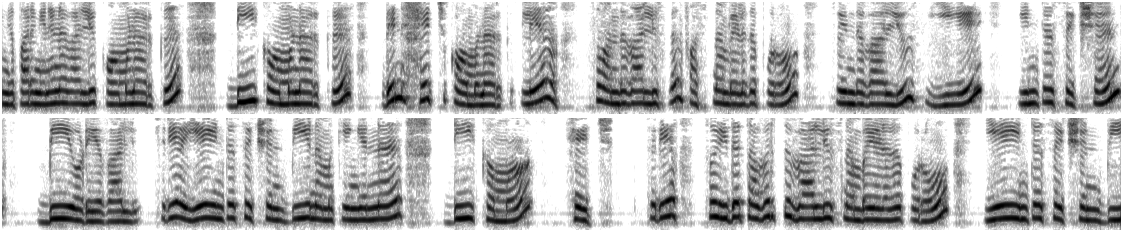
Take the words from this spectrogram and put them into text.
இங்கே பாருங்கள் என்னென்ன வேல்யூ காமனாக இருக்குது டி காமனாக இருக்குது தென் ஹெச் காமனாக இருக்குது இல்லையா? ஸோ அந்த வேல்யூஸ் தான் ஃபஸ்ட் நம்ம எழுத போகிறோம் ஸோ இந்த வேல்யூஸ் ஏ இன்டர்செக்ஷன் பியோடைய வேல்யூ சரியா? ஏ இன்டர்செக்ஷன் பி நமக்கு இங்கே என்ன? டி கம்மா ஹெச் சரியா? ஸோ இதை தவிர்த்து வேல்யூஸ் நம்ம எழுத போகிறோம் A intersection B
